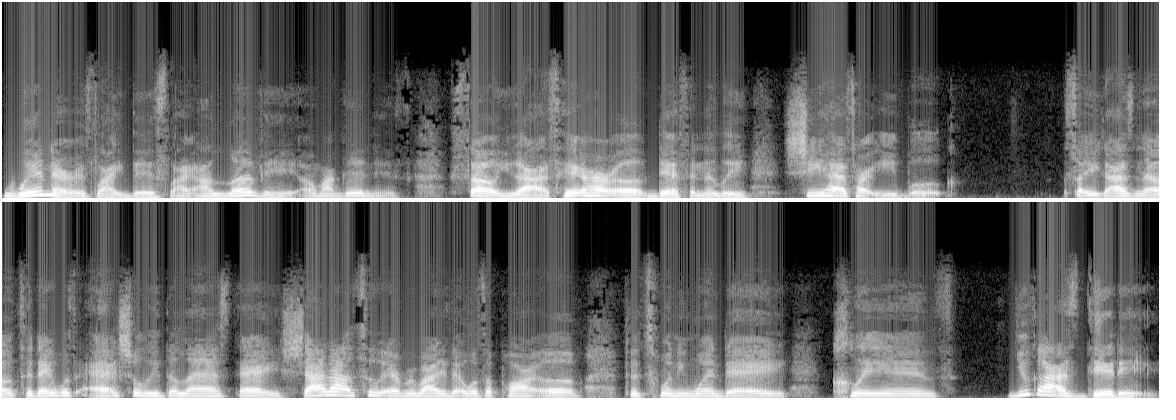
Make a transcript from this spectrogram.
winners like this. Like I love it. Oh my goodness. So you guys hit her up definitely. She has her ebook. So you guys know today was actually the last day. Shout out to everybody that was a part of the 21 day cleanse. You guys did it.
